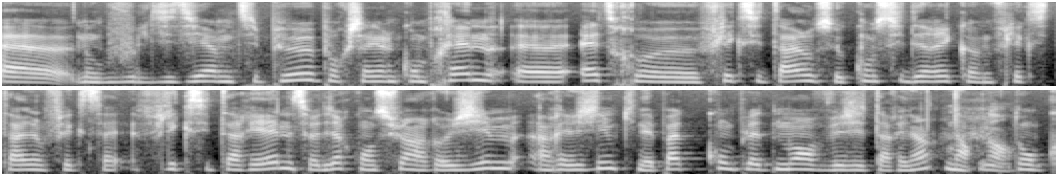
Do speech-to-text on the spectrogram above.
Euh, donc vous le disiez un petit peu pour que chacun comprenne, euh, être euh, flexitarien ou se considérer comme flexitarien ou flexa- flexitarienne, ça veut dire qu'on suit un régime, un régime qui n'est pas complètement végétarien. Non. Non. Donc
